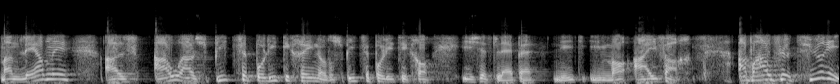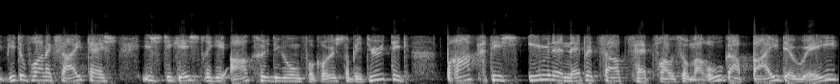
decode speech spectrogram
Man lerne, als, auch als Spitzenpolitikerin oder Spitzenpolitiker ist das Leben nicht immer einfach. Aber auch für Zürich, wie du vorhin gesagt hast, ist die gestrige Ankündigung von größter Bedeutung. Praktisch in einem Nebensatz hat Frau Sommaruga, by the way,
